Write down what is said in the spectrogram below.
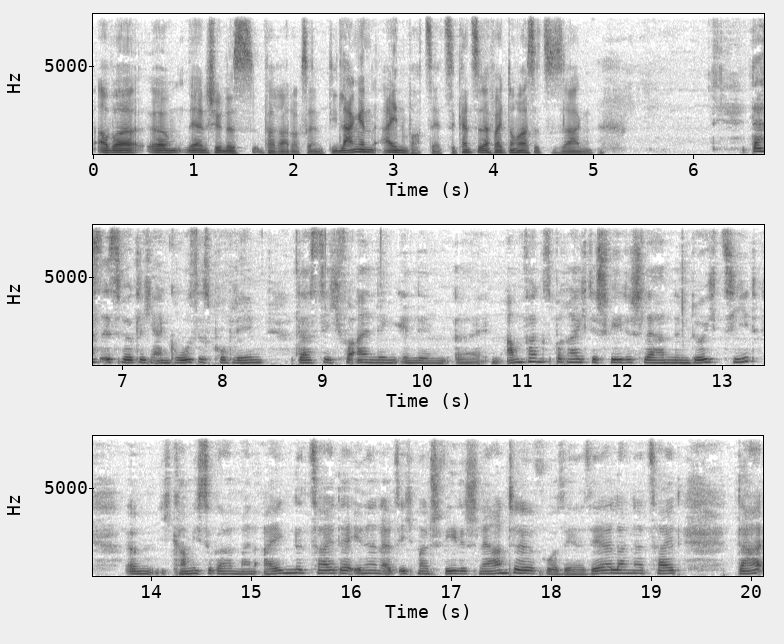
aber ähm, ja, ein schönes Paradoxon. Die langen Einwortsätze. Kannst du da vielleicht noch was dazu sagen? Das ist wirklich ein großes Problem, das sich vor allen Dingen in dem, äh, im Anfangsbereich des Schwedischlernenden durchzieht. Ähm, ich kann mich sogar an meine eigene Zeit erinnern, als ich mal Schwedisch lernte, vor sehr, sehr langer Zeit. Da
